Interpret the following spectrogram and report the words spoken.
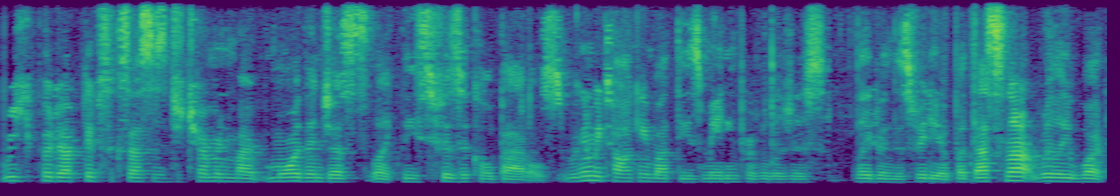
Reproductive success is determined by more than just like these physical battles. We're going to be talking about these mating privileges later in this video, but that's not really what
